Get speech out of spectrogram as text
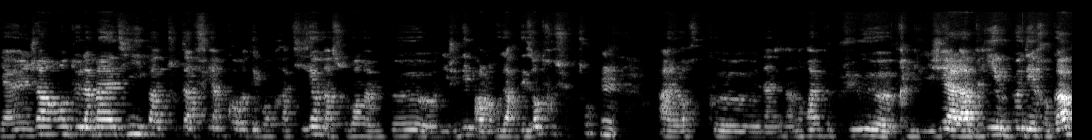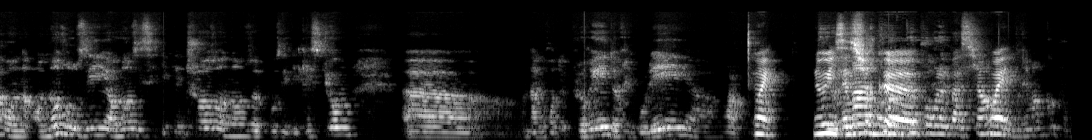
il y a un genre de la maladie pas tout à fait encore démocratisé. On a souvent un peu, on est gêné par le regard des autres surtout. Mm. alors que dans un endroit un peu plus euh, privilégié, à l'abri un peu des regards, on, on ose oser, on ose essayer plein de choses, on ose poser des questions, euh, on a le droit de pleurer, de rigoler, euh, voilà. Ouais. Oui, c'est sûr que. que pour le patient, Ouais. mais vraiment que pour.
